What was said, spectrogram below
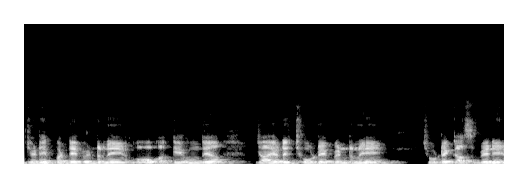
ਜਿਹੜੇ ਵੱਡੇ ਪਿੰਡ ਨੇ, ਉਹ ਅੱਗੇ ਹੁੰਦੇ ਆ। ਜਾਂ ਜਿਹੜੇ ਛੋਟੇ ਪਿੰਡ ਨੇ, ਛੋਟੇ ਕਸਬੇ ਨੇ,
